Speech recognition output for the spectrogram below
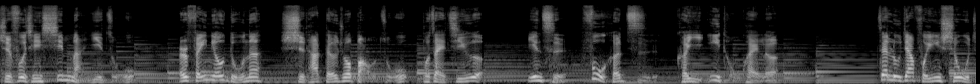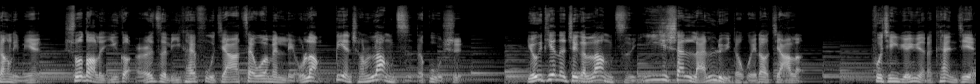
使父亲心满意足。而肥牛犊呢，使他得着饱足，不再饥饿，因此父和子可以一同快乐。在路加福音十五章里面，说到了一个儿子离开父家，在外面流浪，变成浪子的故事。有一天呢，这个浪子衣衫褴褛的回到家了，父亲远远的看见，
